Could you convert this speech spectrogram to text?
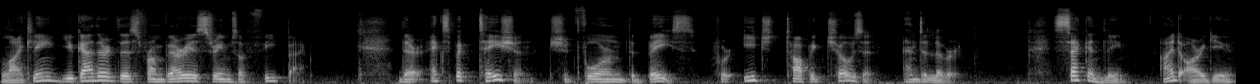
Likely, you gathered this from various streams of feedback. Their expectation should form the base for each topic chosen and delivered. Secondly, I'd argue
